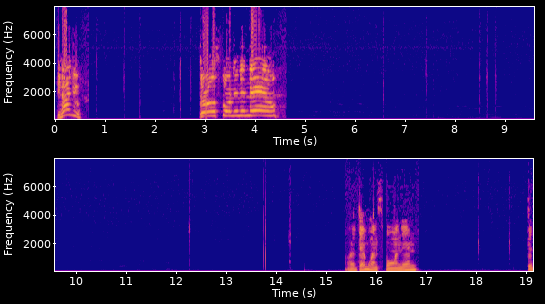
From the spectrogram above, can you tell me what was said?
Behind you! They're all spawning in now! Or them ones spawned in. The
